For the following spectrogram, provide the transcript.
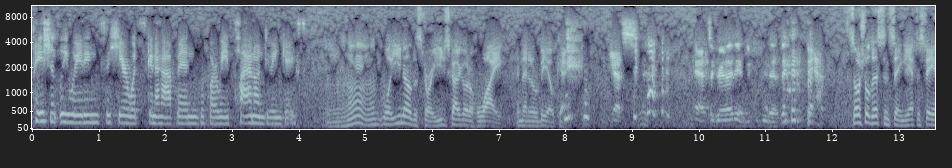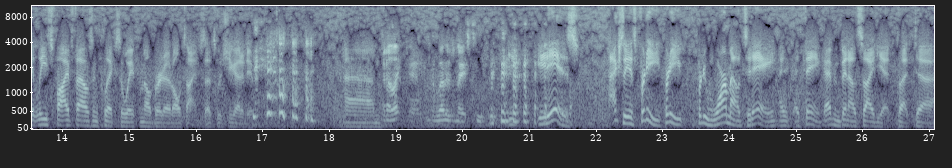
patiently waiting to hear what's going to happen before we plan on doing gigs. Mm-hmm. Well, you know the story. You just got to go to Hawaii, and then it'll be okay. Yes. yeah, it's a great idea. We should do that. yeah. Social distancing. You have to stay at least 5,000 clicks away from Alberta at all times. That's what you got to do. Um, I like that. The weather's nice too. it, it is. Actually, it's pretty, pretty, pretty warm out today. I, I think I haven't been outside yet, but uh,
